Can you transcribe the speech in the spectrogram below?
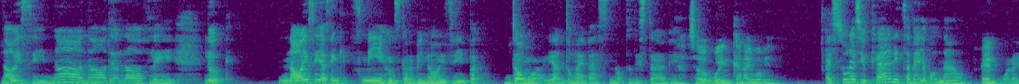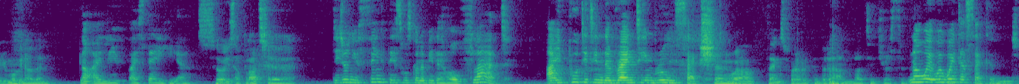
Noisy? No, no, they're lovely. Look, noisy, I think it's me who's gonna be noisy, but don't worry, I'll do my best not to disturb you. So, when can I move in? As soon as you can, it's available now. And when are you moving out then? No, I live, I stay here. So, it's a flat share. Didn't you think this was gonna be the whole flat? I put it in the renting room section. Well, thanks for everything, but I'm not interested. No, wait, wait, wait a second.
